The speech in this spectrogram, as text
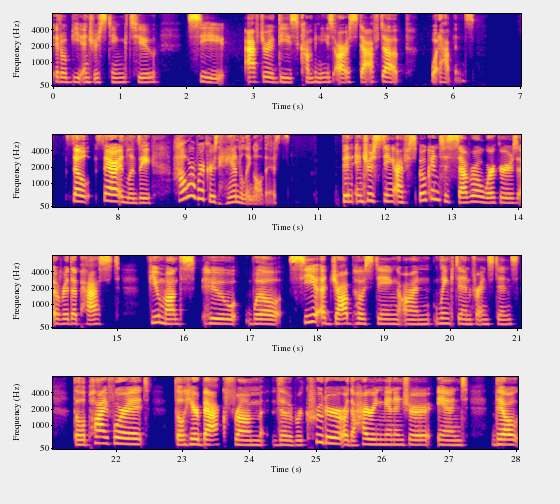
it'll be interesting to see after these companies are staffed up what happens. So, Sarah and Lindsay, how are workers handling all this? Been interesting. I've spoken to several workers over the past few months who will see a job posting on LinkedIn, for instance. They'll apply for it, they'll hear back from the recruiter or the hiring manager, and they'll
